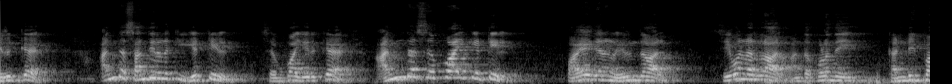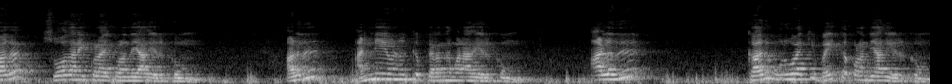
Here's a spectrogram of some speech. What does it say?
இருக்க அந்த சந்திரனுக்கு எட்டில் செவ்வாய் இருக்க அந்த செவ்வாய்க்கு எட்டில் பகைகரங்கள் இருந்தால் சிவனர்களால் அந்த குழந்தை கண்டிப்பாக சோதனை குழாய் குழந்தையாக இருக்கும். அல்லது அன்னியவனுக்கு பிறந்தவனாக இருக்கும். அல்லது கரு உருவாக்கி வைத்த குழந்தையாக இருக்கும்.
